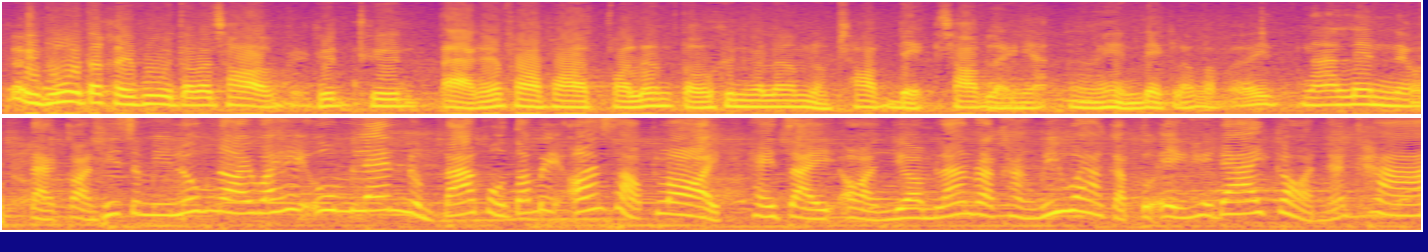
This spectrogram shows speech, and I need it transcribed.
เคยพูดแต่เคยพูดแต่ก็ชอบคือคือแปลกเลยพอพอพอเริ่มโตขึ้นก็เริ่มแบบชอบเด็กชอบอะไรเงี้ยเออเห็นเด็กแล้วแบบเอ้ยน่าเล่นเนี่ยแต่ก่อนที่จะมีลูกน้อยไว้ให้อุ้มเล่นหนุ่มต้าคงต้องไปอ้อนสาวพลอย ให้ใจอ่อนยอมลั่นระฆังวิวากับตัวเองให้ได้ก่อนนะคะ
